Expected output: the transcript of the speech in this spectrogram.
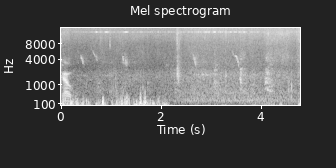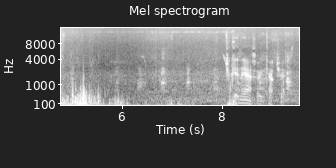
Go. Chuck it in the air so we can catch it.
